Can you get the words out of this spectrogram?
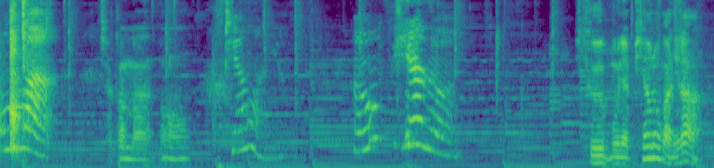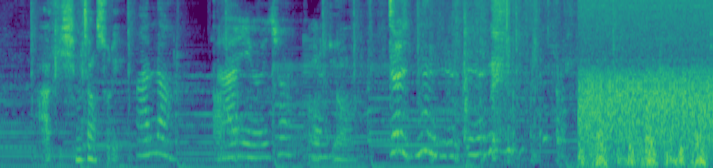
엄마 잠깐만. 어. 피아노 아니야? 어? 피아노. 그 뭐냐 피아노가 아니라 아기 심장 소리. 아나. 아, 아 요즘. 어, 어. 얘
